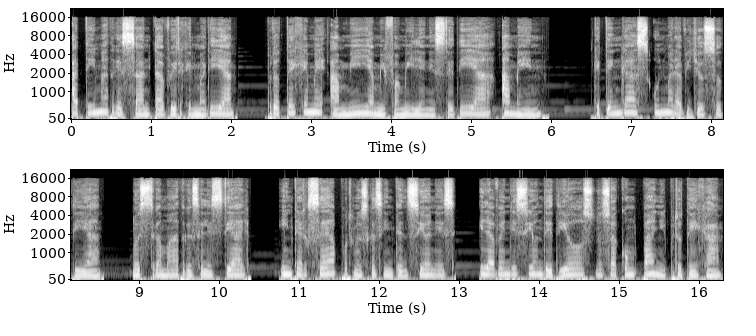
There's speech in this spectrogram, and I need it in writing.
A ti, Madre Santa Virgen María, protégeme a mí y a mi familia en este día. Amén. Que tengas un maravilloso día. Nuestra Madre Celestial interceda por nuestras intenciones y la bendición de Dios nos acompañe y proteja.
